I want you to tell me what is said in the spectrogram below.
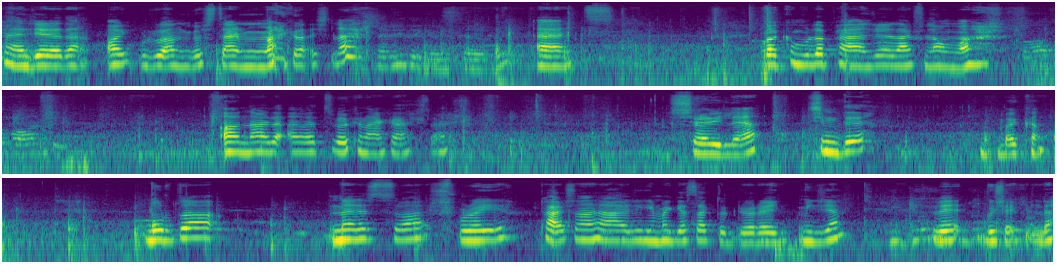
pencereden, ay buradan göstermeyeyim arkadaşlar. Evet. Bakın burada pencereler falan var. Aa, nerede? Evet bakın arkadaşlar. Şöyle. Şimdi bakın. Burada neresi var? Burayı personel harici girmek yasaktır diyor. Oraya gitmeyeceğim. Ve bu şekilde.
